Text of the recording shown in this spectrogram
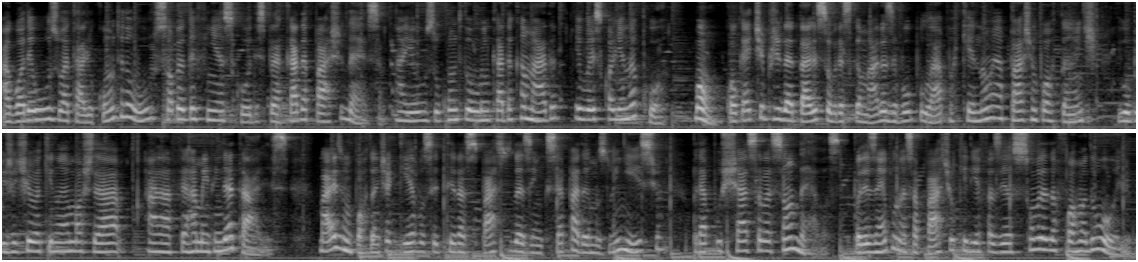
agora eu uso o atalho Ctrl U só para definir as cores para cada parte dessa. Aí eu uso o Ctrl U em cada camada e vou escolhendo a cor. Bom, qualquer tipo de detalhe sobre as camadas eu vou pular porque não é a parte importante e o objetivo aqui não é mostrar a ferramenta em detalhes. Mas o importante aqui é você ter as partes do desenho que separamos no início para puxar a seleção delas. Por exemplo, nessa parte eu queria fazer a sombra da forma do olho.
